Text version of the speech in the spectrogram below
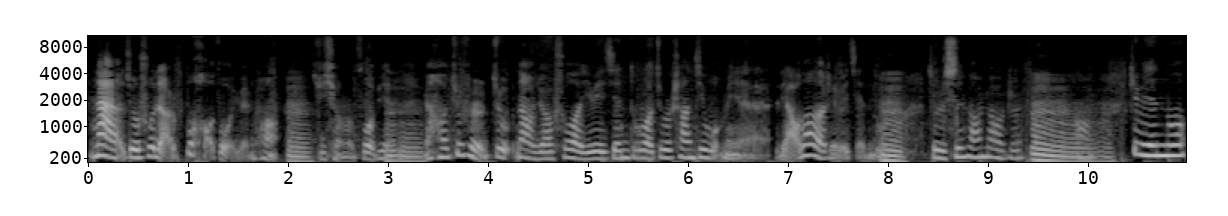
那就说点儿不好做原创嗯剧情的作品。然后就是就那我就要说到一位监督了，就是上期我们也聊到了这位监督，嗯就是新房照之。嗯嗯这位监督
